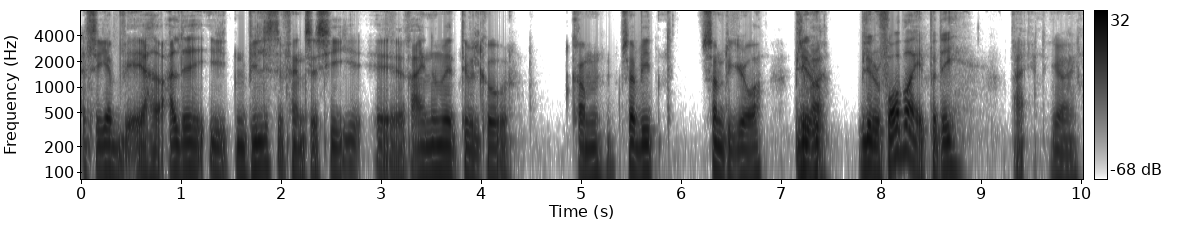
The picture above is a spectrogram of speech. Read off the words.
altså, jeg, jeg havde aldrig i den vildeste fantasi øh, regnet med, at det ville gå komme så vidt, som det gjorde. Blev du, blev du forberedt på det? Nej, det gjorde jeg ikke.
